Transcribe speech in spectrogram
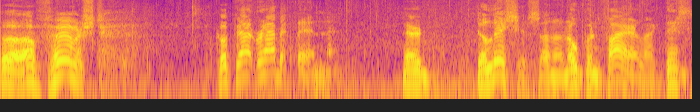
Uh, I'm famished. Cook that rabbit, then. They're delicious on an open fire like this.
